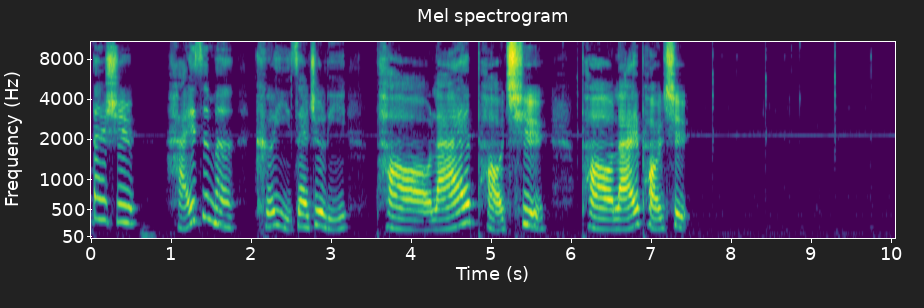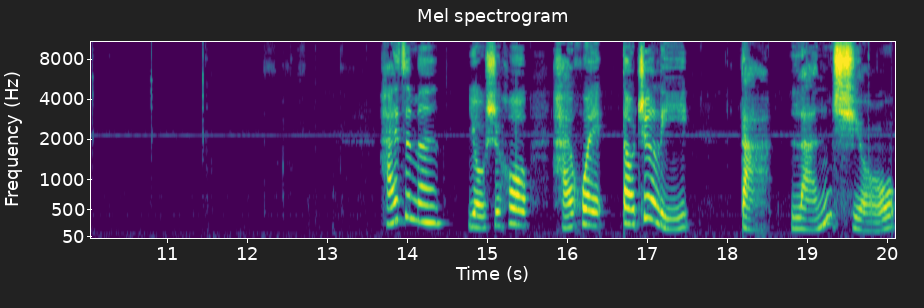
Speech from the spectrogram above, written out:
但是孩子们可以在这里跑来跑去，跑来跑去。孩子们有时候还会到这里打。篮球，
